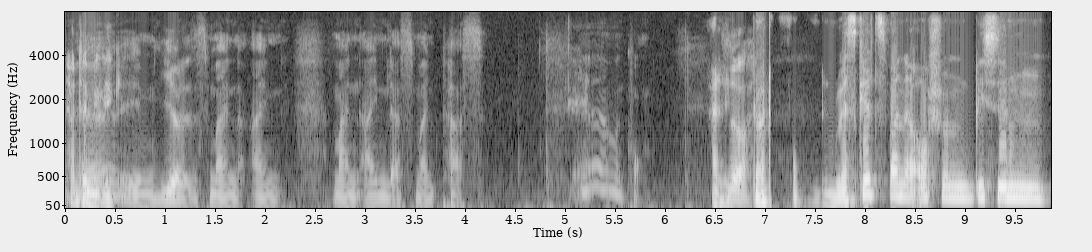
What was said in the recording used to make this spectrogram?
hat ja, er mir gegeben. Hier, das ist mein ein mein Einlass, mein Pass. Ja, mal gucken. Also so. Die Leute von den Rascals waren ja auch schon ein bisschen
